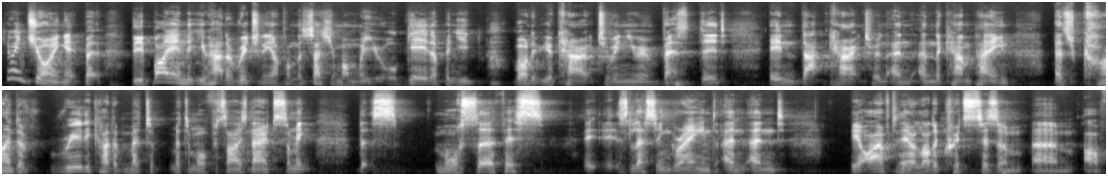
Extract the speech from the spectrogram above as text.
You're enjoying it but the buy-in that you had originally from the session one where you were all geared up and you rolled up your character and you were invested in that character and, and, and the campaign has kind of really kind of meta, metamorphosized now to something that's more surface. It, it's less ingrained and and you know i often hear a lot of criticism um, of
